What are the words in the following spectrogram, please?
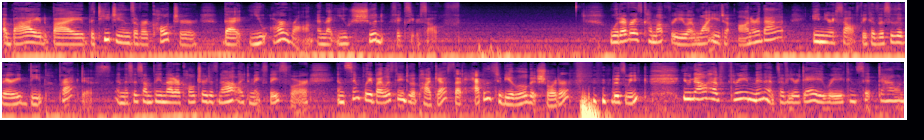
abide by the teachings of our culture that you are wrong and that you should fix yourself. Whatever has come up for you, I want you to honor that in yourself because this is a very deep practice. And this is something that our culture does not like to make space for. And simply by listening to a podcast that happens to be a little bit shorter this week, you now have three minutes of your day where you can sit down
